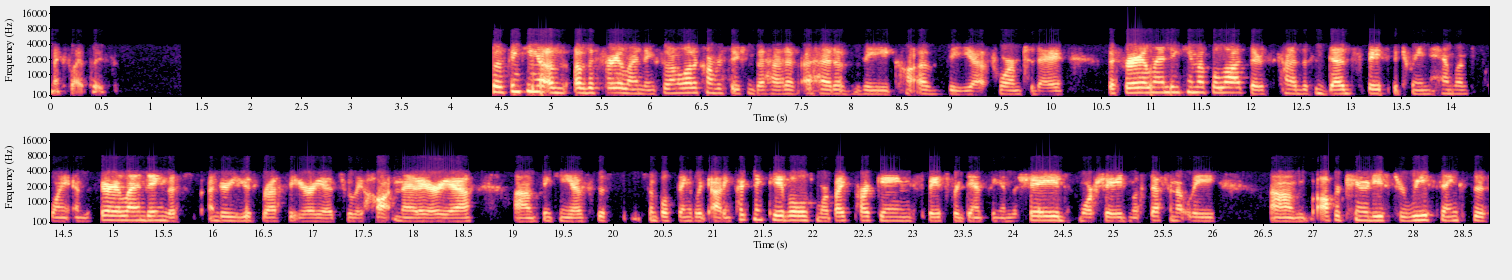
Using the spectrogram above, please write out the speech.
Next slide, please. So thinking of, of the ferry landing, so in a lot of conversations ahead of ahead of the of the uh, forum today, the ferry landing came up a lot. There's kind of this dead space between Hanlan's Point and the ferry landing, this underused grassy area. It's really hot in that area. Um, thinking of just simple things like adding picnic tables, more bike parking, space for dancing in the shade, more shade, most definitely. Um, opportunities to rethink this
